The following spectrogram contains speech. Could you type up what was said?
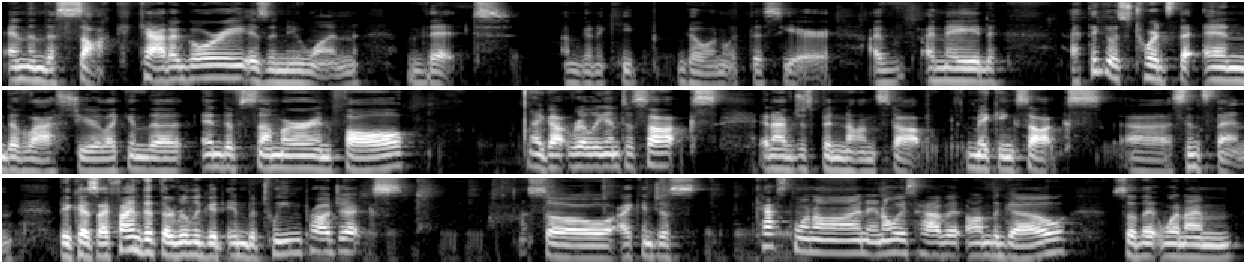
And then the sock category is a new one that I'm gonna keep going with this year. I've, I made, I think it was towards the end of last year, like in the end of summer and fall, I got really into socks and I've just been nonstop making socks uh, since then because I find that they're really good in between projects. So I can just cast one on and always have it on the go so that when I'm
